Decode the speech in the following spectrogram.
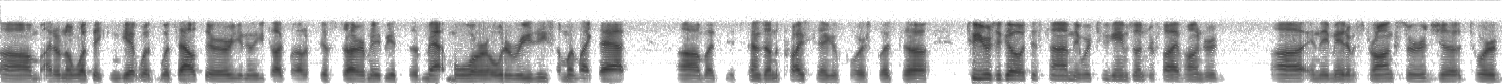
Um, I don't know what they can get with what's out there. You know, you talk about a fifth starter, maybe it's a Matt Moore, Odorizzi, someone like that. Uh, but it depends on the price tag, of course. But uh, two years ago at this time, they were two games under 500, uh, and they made a strong surge uh, toward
